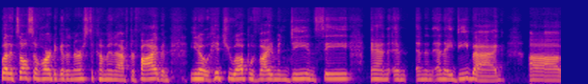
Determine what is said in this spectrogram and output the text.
but it's also hard to get a nurse to come in after five and you know hit you up with vitamin D and C and and, and an NAD bag uh,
